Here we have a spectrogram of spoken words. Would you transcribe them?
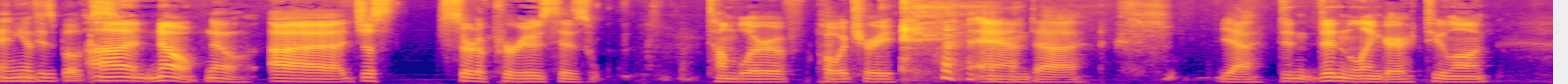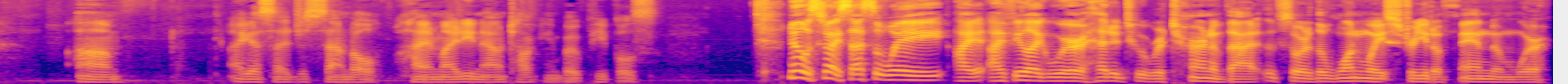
any of his books? uh, no, no. uh, just sort of perused his Tumblr of poetry, and uh, yeah, didn't didn't linger too long. Um, I guess I just sound all high and mighty now talking about people's. No, it's nice. That's the way I, I feel like we're headed to a return of that, sort of the one way street of fandom where,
